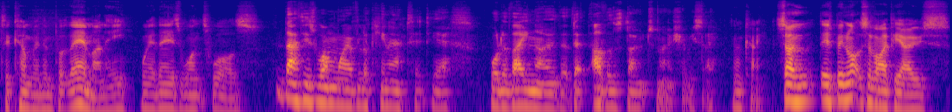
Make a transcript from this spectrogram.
to come in and put their money where theirs once was. That is one way of looking at it, yes. What do they know that, that others don't know, shall we say? Okay. So there's been lots of IPOs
